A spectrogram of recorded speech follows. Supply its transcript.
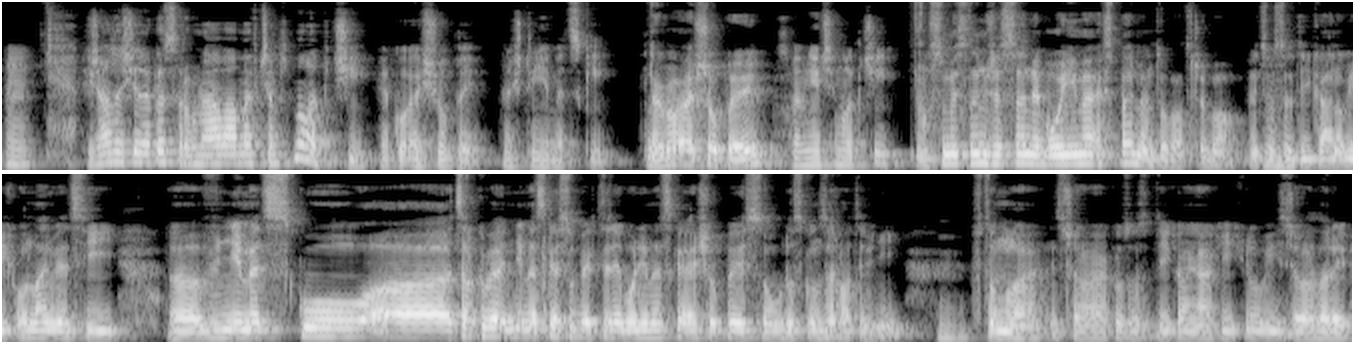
Hmm. Když nás ještě takhle srovnáváme, v čem jsme lepší jako e-shopy než ty německý? Jako e-shopy. Jsme v něčem lepší? Já si myslím, že se nebojíme experimentovat třeba, i co hmm. se týká nových online věcí. V Německu celkově německé subjekty nebo německé e-shopy jsou dost konzervativní hmm. v tomhle. Třeba jako co se týká nějakých nových, třeba tady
